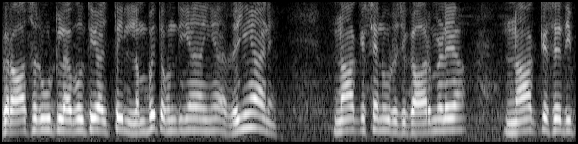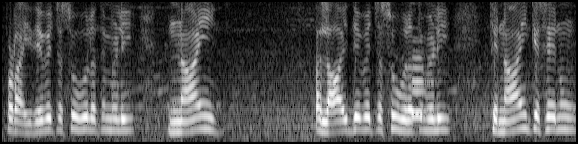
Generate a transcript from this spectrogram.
ਗ੍ਰਾਸ ਰੂਟ ਲੈਵਲ ਤੇ ਅੱਜ ਤਾਈਂ ਲੰਬਿਤ ਹੁੰਦੀਆਂ ਆਈਆਂ, ਰਹੀਆਂ ਨੇ। ਨਾ ਕਿਸੇ ਨੂੰ ਰੁਜ਼ਗਾਰ ਮਿਲਿਆ, ਨਾ ਕਿਸੇ ਦੀ ਪੜ੍ਹਾਈ ਦੇ ਵਿੱਚ ਸਹੂਲਤ ਮਿਲੀ, ਨਾ ਹੀ ਇਲਾਜ ਦੇ ਵਿੱਚ ਸਹੂਲਤ ਮਿਲੀ ਤੇ ਨਾ ਹੀ ਕਿਸੇ ਨੂੰ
